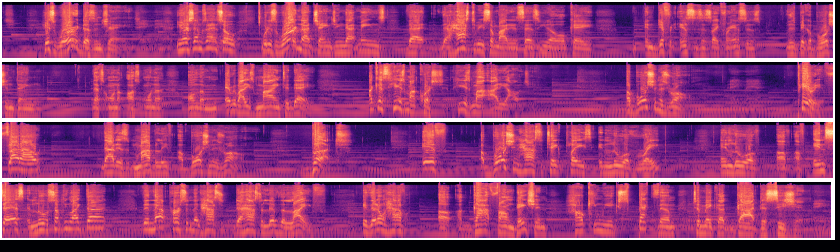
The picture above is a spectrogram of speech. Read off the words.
His word doesn't change. Amen. You know what I'm saying? So with his word not changing, that means that there has to be somebody that says, you know, okay, in different instances, like for instance, this big abortion thing that's on us on a on the everybody's mind today. I guess here's my question. Here's my ideology. Abortion is wrong. Amen. Period. Flat out, that is my belief, abortion is wrong. But if abortion has to take place in lieu of rape, in lieu of, of, of incest, in lieu of something like that, then that person that has to that has to live the life, if they don't have a, a God foundation, how can we expect them to make a God decision? Amen.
